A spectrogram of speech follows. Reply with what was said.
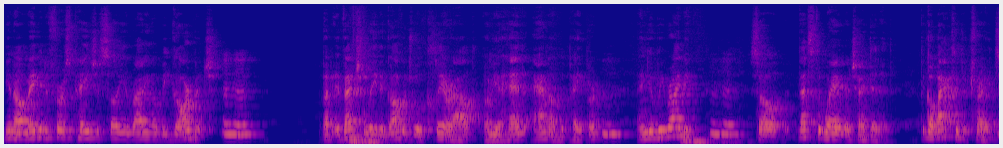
you know, maybe the first page or so your writing will be garbage. Mm-hmm. But eventually the garbage will clear out of your mm-hmm. head and of the paper and you'll be writing. So that's the way in which I did it. To go back to the trades.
